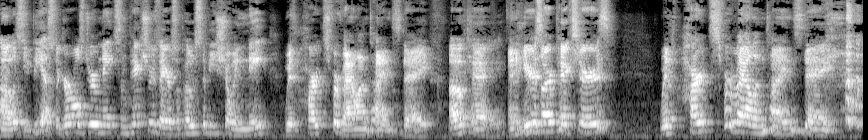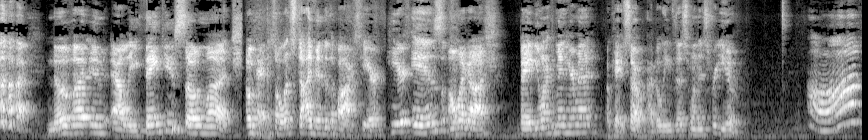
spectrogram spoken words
uh, let's see. P.S. The girls drew Nate some pictures. They are supposed to be showing Nate with hearts for Valentine's Day. Okay, and here's our pictures with hearts for Valentine's Day. Nova and Ellie, thank you so much. Okay, so let's dive into the box here. Here is, oh my gosh, babe, you want to come in here a minute? Okay, so I believe this one is for you. Aww.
